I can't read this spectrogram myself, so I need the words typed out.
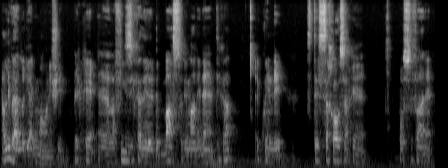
a livello di armonici perché eh, la fisica del, del basso rimane identica e quindi stessa cosa che posso fare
